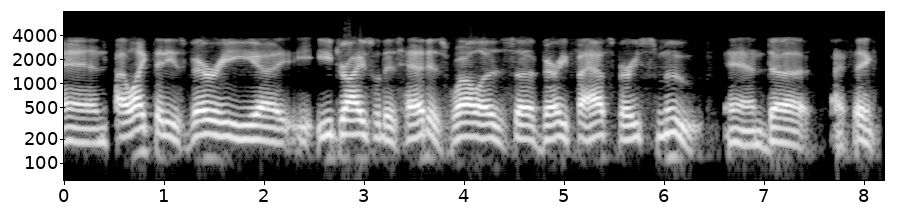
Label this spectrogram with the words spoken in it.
And I like that he's very, uh, he drives with his head as well as uh, very fast, very smooth. And uh, I think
